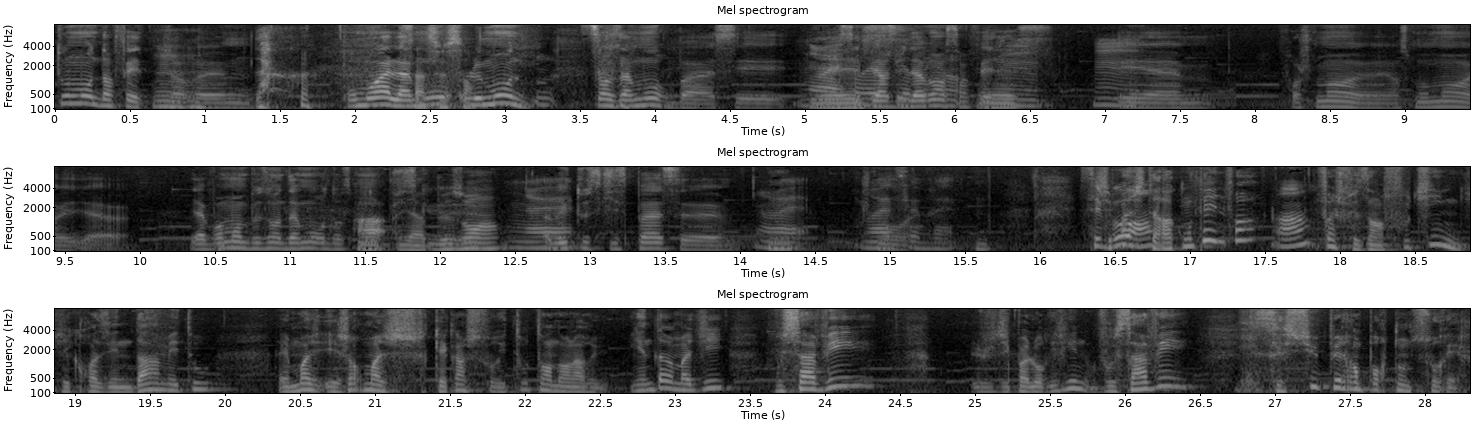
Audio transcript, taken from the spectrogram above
tout le monde en fait. Genre, pour moi, l'amour, se le monde sans amour, bah, c'est Ouais. perdu d'avance en fait. Et franchement, en ce moment, il y a, il y a vraiment besoin d'amour dans ce monde. Ah, il y a besoin. hein. Ouais. Avec tout ce qui se passe. euh, Ouais, ouais, Franchement, c'est ouais. vrai. Mm. C'est Je sais beau, pas, je t'ai hein, raconté une fois. Hein Une fois, je faisais un footing, j'ai croisé une dame et tout. Et moi, et genre, moi, quelqu'un, je souris tout le temps dans la rue. Il y a une dame m'a dit, vous savez, je dis pas l'origine, vous savez, c'est super important de sourire.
